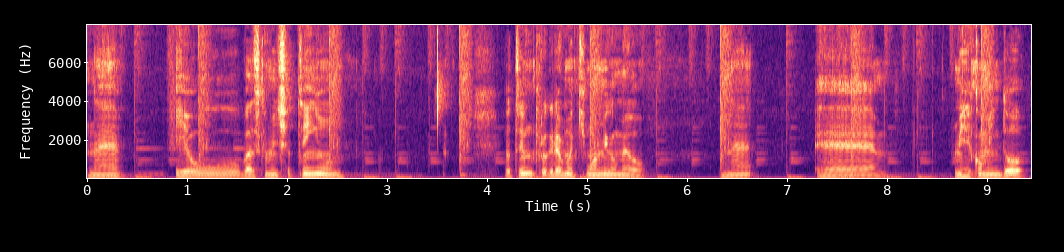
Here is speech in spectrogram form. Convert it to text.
né? Eu basicamente eu tenho eu tenho um programa que um amigo meu, né, é, me recomendou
